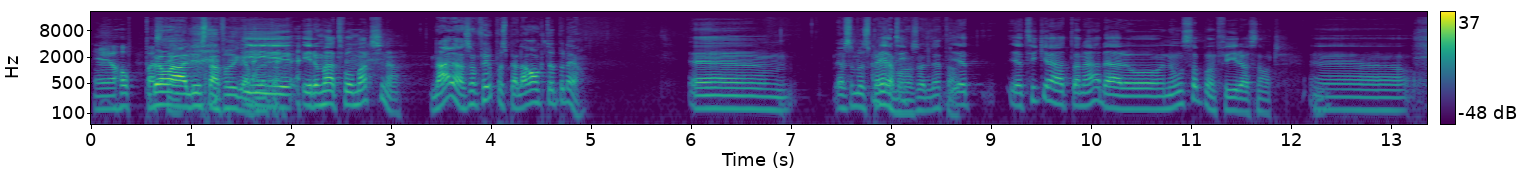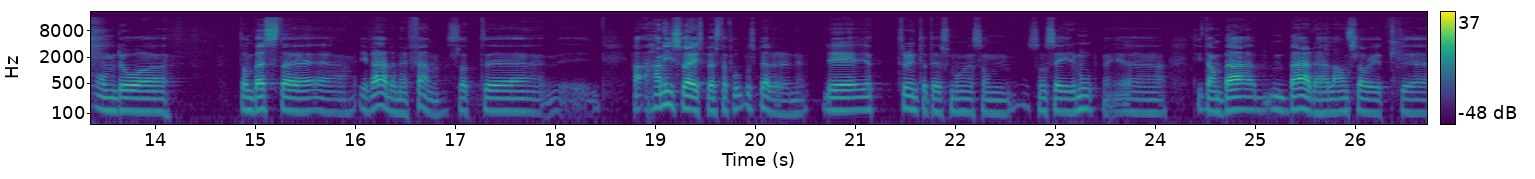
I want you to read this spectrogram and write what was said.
Ja, jag hoppas Våra det. lyssnare får. I, I de här två matcherna? Nej, nej, som fotbollsspelare rakt upp och ner. Ehm, Eftersom du spelar med honom så är det lättare. jag, jag tycker att han är där och nosar på en fyra snart. Ehm, om då de bästa eh, i världen är fem. Så att, eh, han- är ju Sveriges bästa fotbollsspelare nu. Det, jag tror inte att det är så många som, som säger emot mig. Jag tyckte han bär, bär det här landslaget eh,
